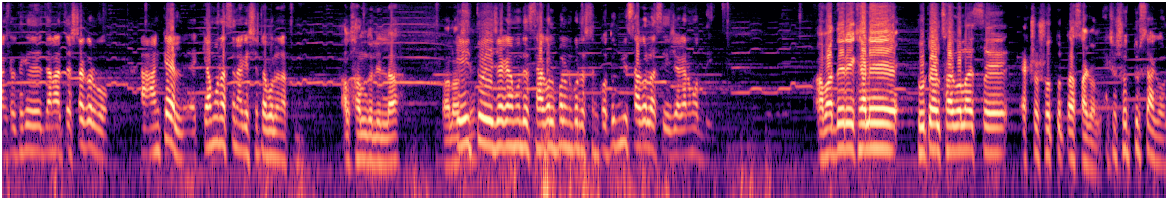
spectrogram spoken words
আঙ্কেল থেকে জানার চেষ্টা করব। আঙ্কেল কেমন আছেন? আগে সেটা বলেন আপনি। আলহামদুলিল্লাহ এই তো এই জায়গার মধ্যে ছাগল পালন করতেছেন। কতগুলি ছাগল আছে এই জায়গার মধ্যে? আমাদের এখানে টোটাল ছাগল আছে একশো সত্তরটা ছাগল। একশো সত্তর ছাগল।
